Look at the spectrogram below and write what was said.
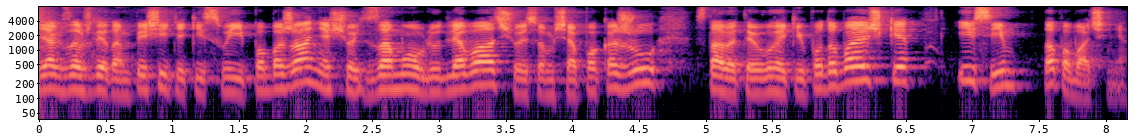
як завжди, там пишіть якісь свої побажання, щось замовлю для вас, щось вам ще покажу. Ставите великі вподобаючки. І всім до побачення.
